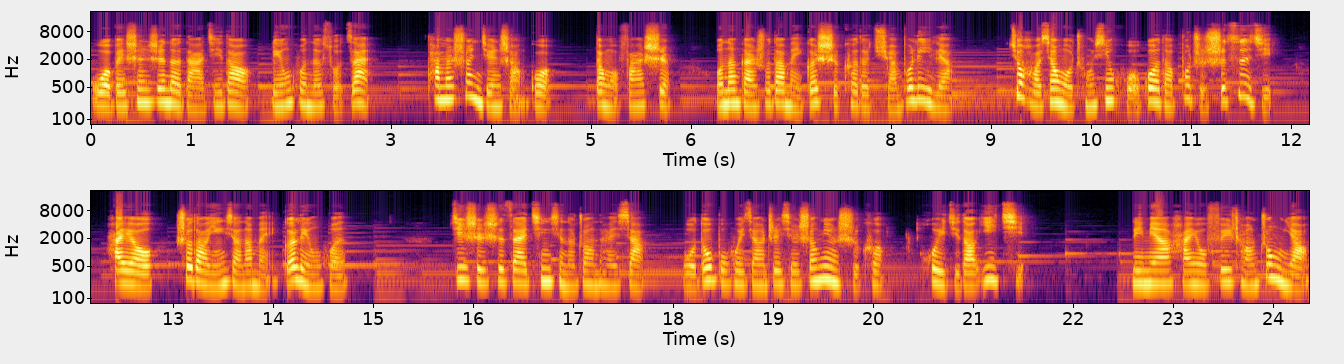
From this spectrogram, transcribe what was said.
我被深深的打击到灵魂的所在，他们瞬间闪过，但我发誓，我能感受到每个时刻的全部力量，就好像我重新活过的不只是自己，还有受到影响的每个灵魂。即使是在清醒的状态下，我都不会将这些生命时刻汇集到一起，里面含有非常重要、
